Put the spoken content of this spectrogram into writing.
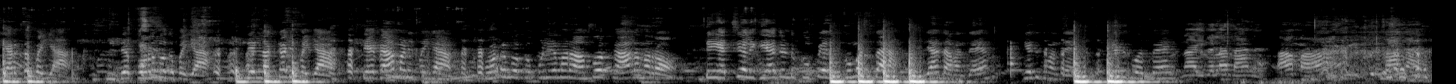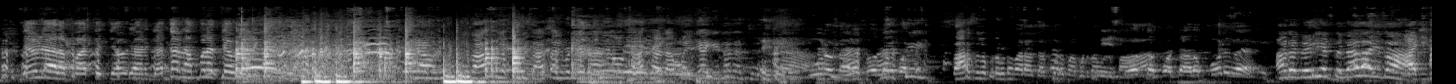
இறந்த பையா? டேய் பொறம்போக்கு பையா? டேய் லக்காடி பையா? டேய் வேமணி பையா? பொறம்போக்கு புளிய மரம் அம்போக்கு ஆலமரம் டேய் எச்சியலுக்கு ஏஜென்ட் குப்பை குமஸ்தா? ஏன்டா வந்த எதுக்கு வந்த எதுக்கு வந்த நான் இதெல்லாம் நானு. ஆமா. நானா தேவடியால பார்த்து தேவடியானு கேட்டா நம்மள நான் ஊட்டி வாசல போய் சாத்தாளி விட பையா என்ன வாசல கூட வராதா. கூட தான் வருமா? போடுவேன் அட வெறியத்த அடி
